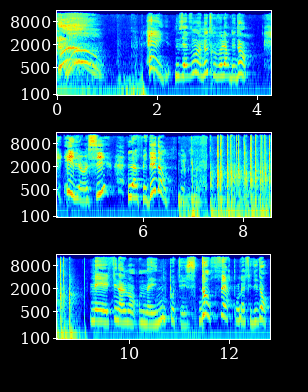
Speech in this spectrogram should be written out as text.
hey Nous avons un autre voleur de dents. Il y a aussi la fée des dents. Mais finalement, on a une hypothèse d'enfer pour la fée des dents.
